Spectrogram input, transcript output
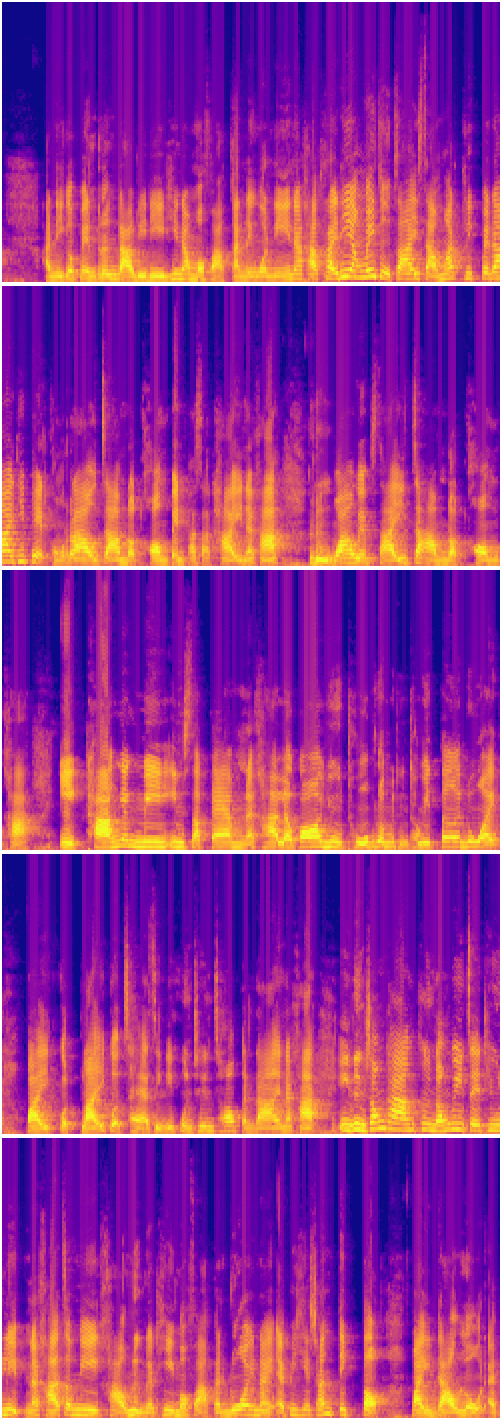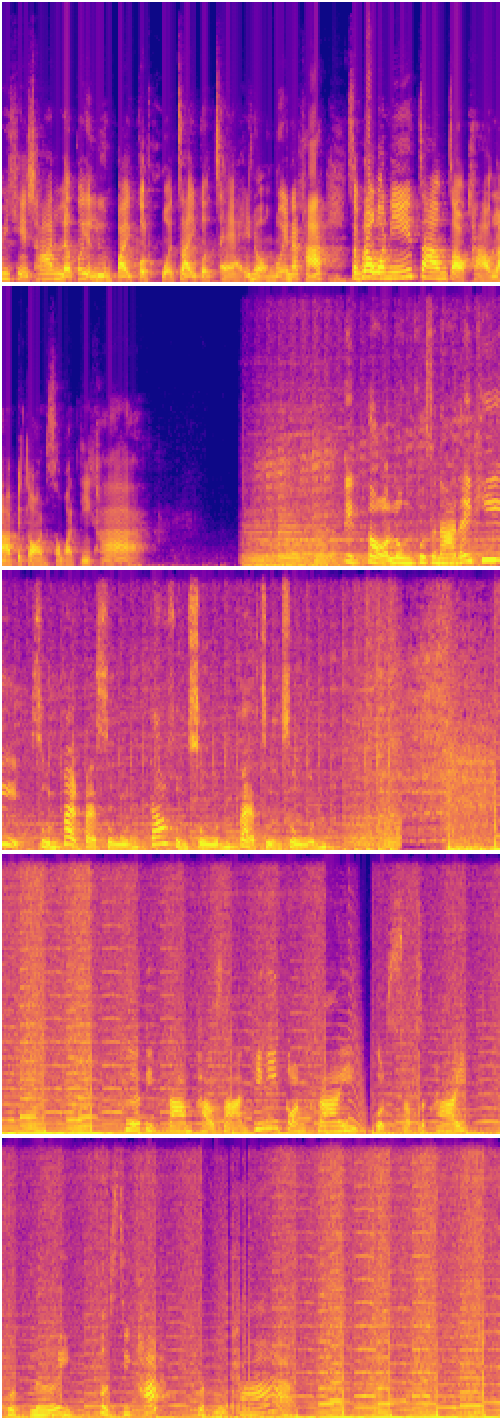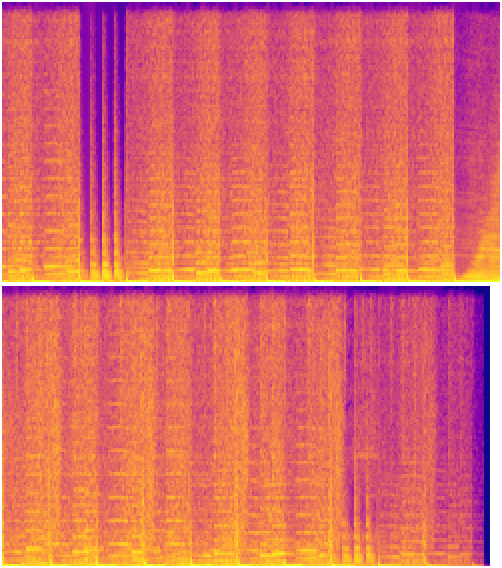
อันนี้ก็เป็นเรื่องราวดีๆ ที่นำมาฝากกันในวันนี้นะคะ ใครที่ยังไม่จุใจสามารถคลิกไปได้ที่เพจของเรา jam.com เป็นภาษาไทยนะคะ หรือว่าเว็บไซต์ jam.com ค่ะ อีกทั้งยังมี Instagram นะคะ แล้วก็ YouTube รวมไปถึง Twitter ด้วย ไปกดไลค์กดแชร์สิ่งที่คุณชื่นชอบกันได้นะคะ อีกหนึ่งช่องทางคือน้อง VJ Tulip นะคะ จะมีข่าว 1 นาทีมาฝากกันด้วยในแอปพลิเคชัน TikTok ไปดาวน์โหลดแอปพลิเคชัน แล้วก็อย่าลืมไปกดหัวใจกดแชร์ให้น้องด้วยนะคะสำหรับวันนี้จามเจาะข่าวลาไปก่อนสวัสดีค่ะ ติดต่อลงโฆษณาได้ที่ 0880 900 800เพื่อติดตามข่าวสารที่นี่ก่อนใคร กด subscribe กดเลย กดสิคะ กดเลยค่ะ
